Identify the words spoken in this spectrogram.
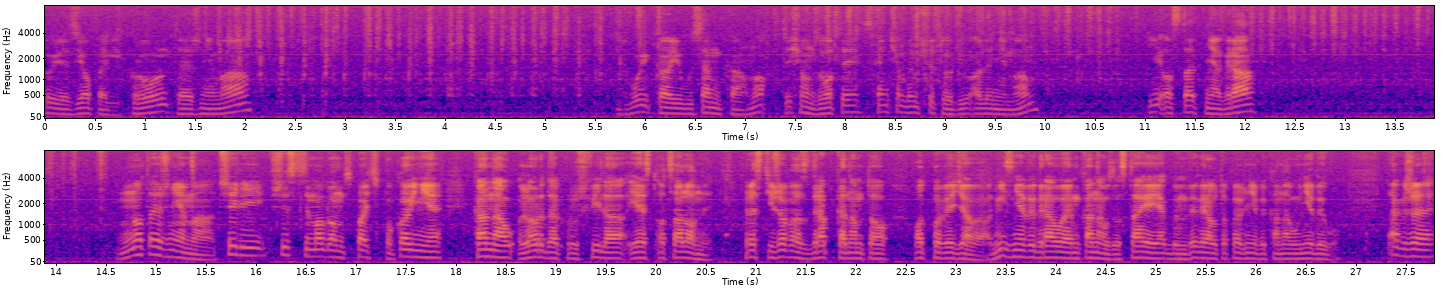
Tu jest Jopek i Król, też nie ma. Dwójka i ósemka, no 1000 zł, z chęcią bym przytulił, ale nie mam. I ostatnia gra. No też nie ma, czyli wszyscy mogą spać spokojnie. Kanał Lorda Kruszwila jest ocalony. Prestiżowa zdrabka nam to odpowiedziała. Nic nie wygrałem, kanał zostaje. Jakbym wygrał, to pewnie by kanału nie było. Także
